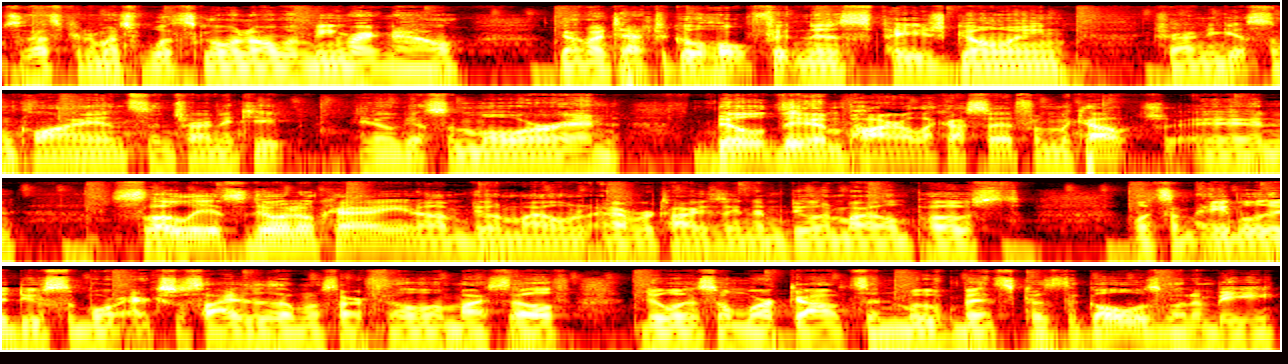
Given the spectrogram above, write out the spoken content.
so that's pretty much what's going on with me right now. Got my tactical Hulk fitness page going, trying to get some clients and trying to keep, you know, get some more and build the empire, like I said, from the couch. And slowly it's doing okay. You know, I'm doing my own advertising, I'm doing my own posts. Once I'm able to do some more exercises, I'm to start filming myself doing some workouts and movements because the goal is to be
